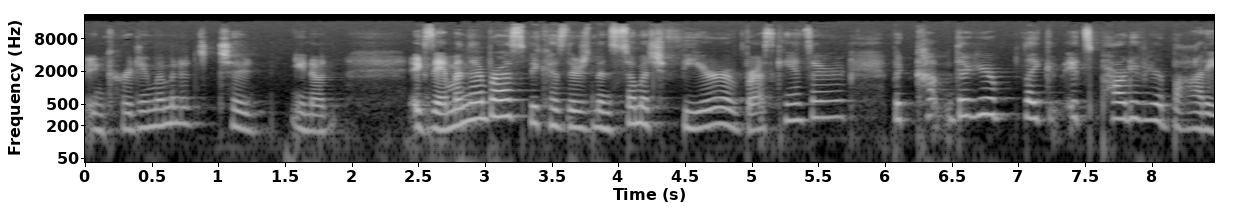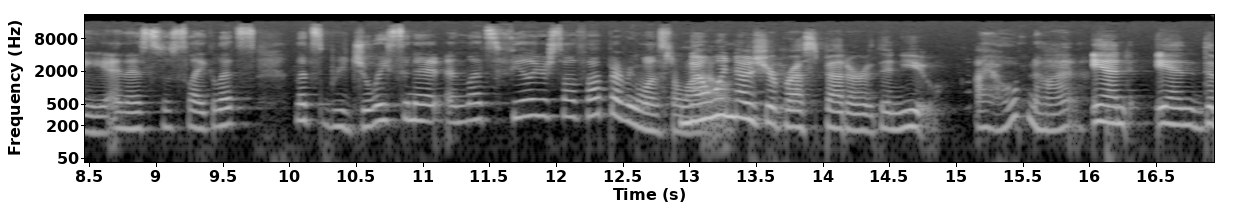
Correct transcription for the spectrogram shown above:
encouraging women to, to you know examine their breasts because there's been so much fear of breast cancer but come, they're your like it's part of your body and it's just like let's let's rejoice in it and let's feel yourself up every once in a while No one knows your breast better than you. I hope not And and the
